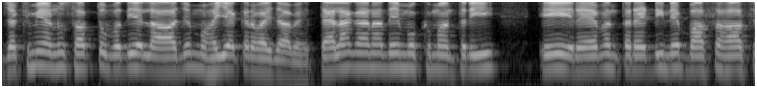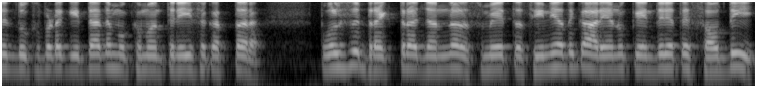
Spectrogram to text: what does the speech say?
ਜ਼ਖਮੀਆਂ ਨੂੰ ਸਭ ਤੋਂ ਵਧੀਆ ਇਲਾਜ ਮੁਹੱਈਆ ਕਰਵਾਇਆ ਜਾਵੇ। ਤੇਲੰਗਾਨਾ ਦੇ ਮੁੱਖ ਮੰਤਰੀ ਏ ਰੇਵੰਤ ਰੈਡੀ ਨੇ ਬੱਸ ਹਾਦਸੇ ਦੁੱਖ ਪ੍ਰਗਟ ਕੀਤਾ ਤੇ ਮੁੱਖ ਮੰਤਰੀ ਸਕੱਤਰ, ਪੁਲਿਸ ਡਾਇਰੈਕਟਰ ਜਨਰਲ ਸਮੇਤ ਸੀਨੀਅਰ ਅਧਿਕਾਰੀਆਂ ਨੂੰ ਕੇਂਦਰੀ ਅਤੇ ਸਾਊਦੀ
